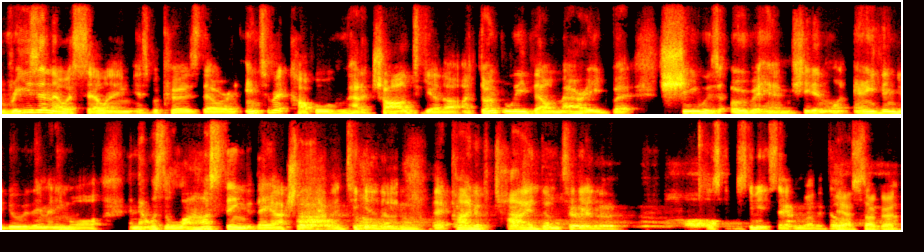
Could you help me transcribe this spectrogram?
the reason they were selling is because they were an intimate couple who had a child together. I don't believe they were married, but she was over him. She didn't want anything to do with him anymore. And that was the last thing that they actually had together that kind of tied them together. Just, just give me a second while the dog. Yeah, it's all good.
